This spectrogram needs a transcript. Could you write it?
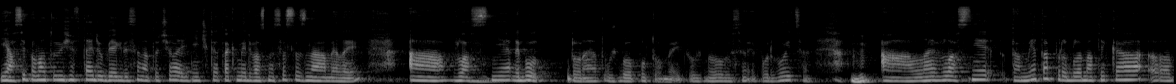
já si pamatuju, že v té době, kdy se natočila jednička, tak my dva jsme se seznámili a vlastně, nebo to ne, to už bylo potom, viď, to už bylo myslím i po dvojce, mm-hmm. ale vlastně tam je ta problematika uh,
